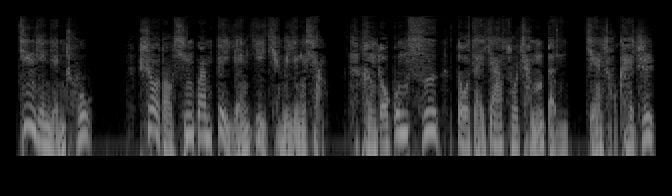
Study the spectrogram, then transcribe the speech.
今年年初，受到新冠肺炎疫情的影响，很多公司都在压缩成本、减少开支。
